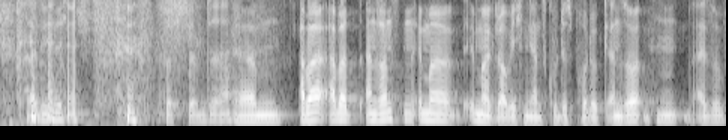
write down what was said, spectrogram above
Weiß ich nicht. das stimmt, ja. Ähm, aber, aber ansonsten immer, immer, glaube ich, ein ganz gutes Produkt. Ansonsten, hm, also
